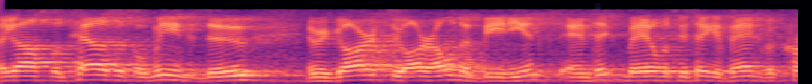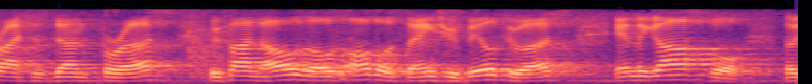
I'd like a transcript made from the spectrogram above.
The gospel tells us what we need to do in regards to our own obedience and to be able to take advantage of what Christ has done for us. We find all those all those things revealed to us in the gospel. So,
